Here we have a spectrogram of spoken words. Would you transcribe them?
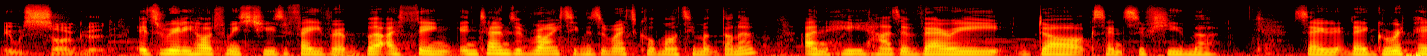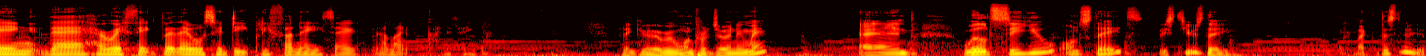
It was so good. It's really hard for me to choose a favourite, but I think in terms of writing, there's a writer called Martin McDonagh, and he has a very dark sense of humour. So they're gripping, they're horrific, but they're also deeply funny. So I like that kind of thing. Thank you everyone for joining me. And we'll see you on stage this Tuesday. Back to the studio.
